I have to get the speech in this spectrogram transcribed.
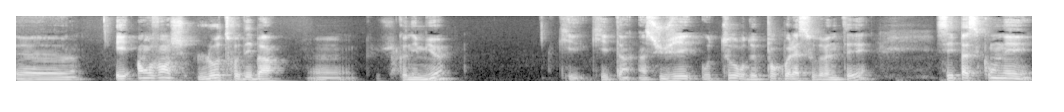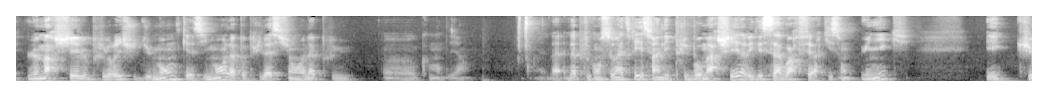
Euh, et en revanche, l'autre débat euh, que je connais mieux, qui, est un, sujet autour de pourquoi la souveraineté, c'est parce qu'on est le marché le plus riche du monde, quasiment, la population la plus, euh, comment dire, la, plus consommatrice, enfin les plus beaux marchés avec des savoir-faire qui sont uniques, et que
